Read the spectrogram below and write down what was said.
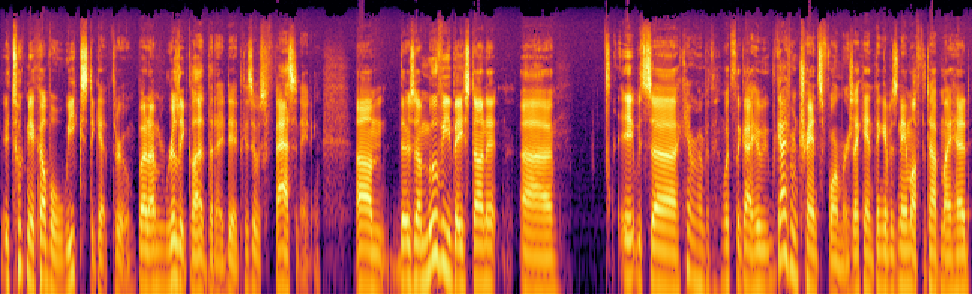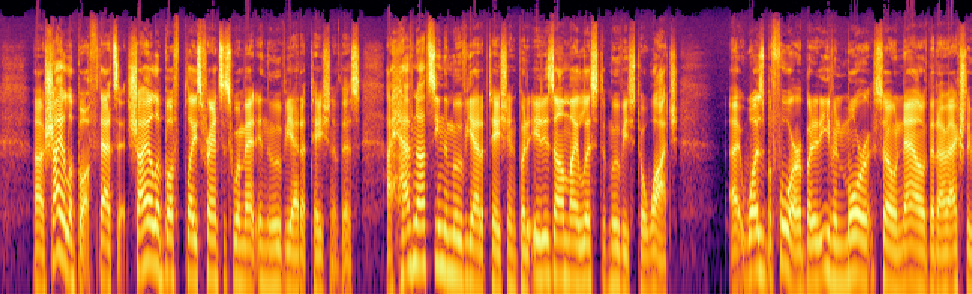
it took me a couple weeks to get through, but I'm really glad that I did because it was fascinating. Um, there's a movie based on it. Uh, it was, uh, I can't remember, the, what's the guy who, the guy from Transformers. I can't think of his name off the top of my head. Uh, Shia LaBeouf, that's it. Shia LaBeouf plays Francis Ouimet in the movie adaptation of this. I have not seen the movie adaptation, but it is on my list of movies to watch. Uh, it was before, but it even more so now that I've actually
